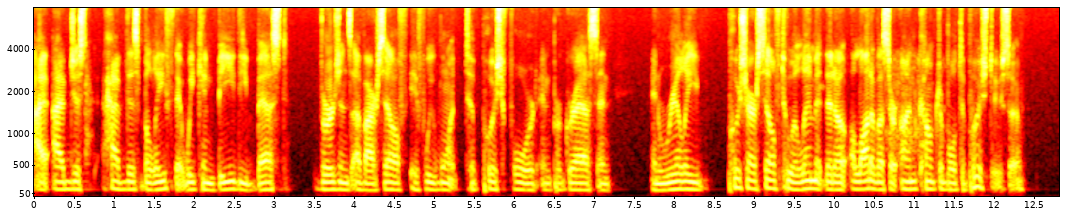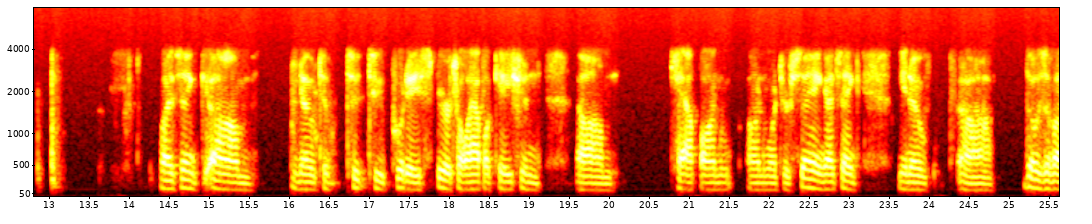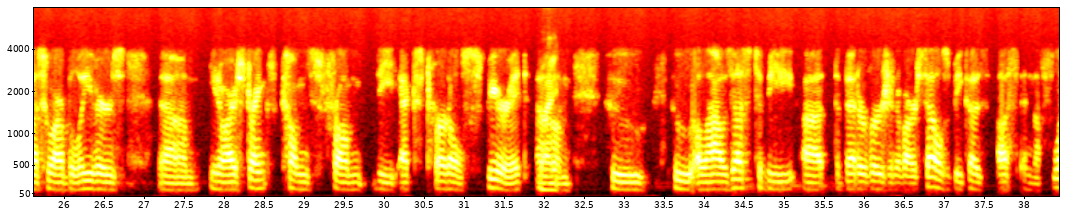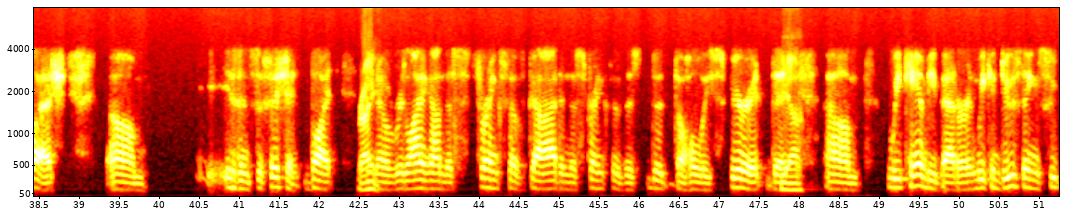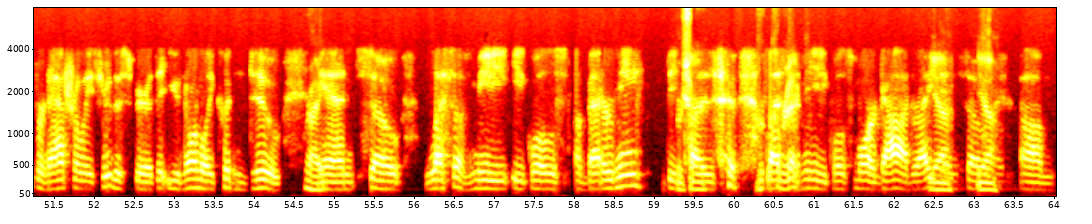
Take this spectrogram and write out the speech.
I, I just have this belief that we can be the best versions of ourselves if we want to push forward and progress and and really push ourselves to a limit that a, a, lot of us are uncomfortable to push to. So, well, I think um, you know to to to put a spiritual application um, cap on on what you're saying. I think you know uh, those of us who are believers um, you know, our strength comes from the external spirit um, right. who who allows us to be uh, the better version of ourselves because us in the flesh um, isn't sufficient. But right. you know, relying on the strength of God and the strength of this, the, the Holy Spirit that yeah. We can be better and we can do things supernaturally through the Spirit that you normally couldn't do. Right. And so less of me equals a better me because sure. less Correct. of me equals more God, right? Yeah. And so yeah. um,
